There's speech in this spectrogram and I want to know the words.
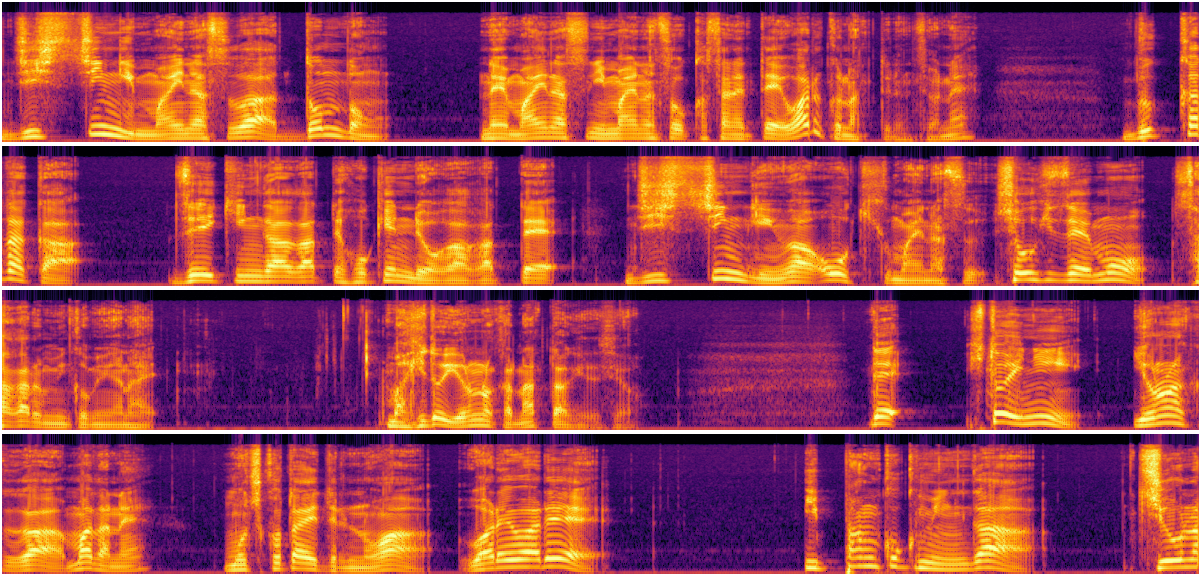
実質賃金マイナスはどんどんね、マイナスにマイナスを重ねて悪くなってるんですよね。物価高、税金が上がって保険料が上がって、実質賃金は大きくマイナス、消費税も下がる見込みがない。まあひどい世の中になったわけですよ。で、一重に世の中がまだね、持ちこたえてるのは、我々、一般国民が血を流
